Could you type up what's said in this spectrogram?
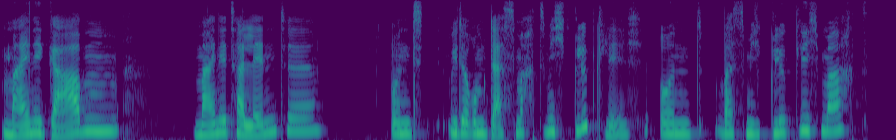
meine Gaben, meine Talente und wiederum das macht mich glücklich. Und was mich glücklich macht,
